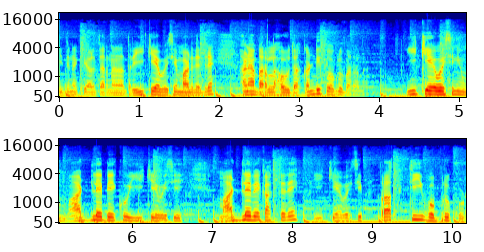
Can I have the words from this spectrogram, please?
ಇದನ್ನು ಕೇಳ್ತಾರೆ ನನ್ನ ಹತ್ರ, ಈ ಕೆ ವೈ ಸಿ ಮಾಡದಿದ್ದರೆ ಹಣ ಬರಲ್ಲ. ಹೌದಾ? ಖಂಡಿತವಾಗ್ಲೂ ಬರಲ್ಲ. ಈ ಕೆ ವೈ ಸಿ ನೀವು ಮಾಡಲೇಬೇಕು, ಈ ಕೆ ವೈ ಸಿ ಮಾಡಲೇಬೇಕಾಗ್ತದೆ, ಈ ಕೆ ವೈ ಸಿ ಪ್ರತಿಯೊಬ್ಬರು ಕೂಡ.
